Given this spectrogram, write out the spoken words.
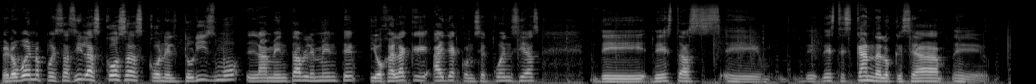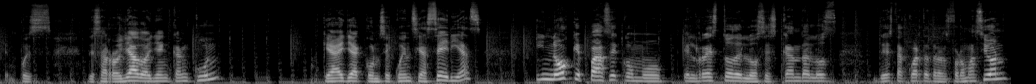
Pero bueno, pues así las cosas con el turismo, lamentablemente, y ojalá que haya consecuencias de, estas, eh, de, este escándalo que se ha eh, pues desarrollado allá en Cancún que haya consecuencias serias y no que pase como el resto de los escándalos de esta cuarta transformación,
